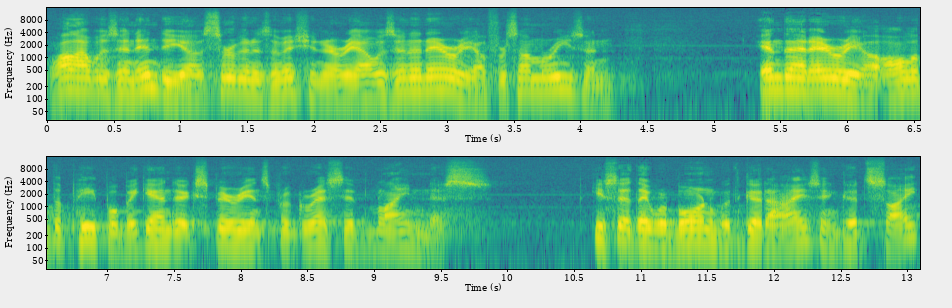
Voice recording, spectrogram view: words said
While I was in India serving as a missionary, I was in an area for some reason. In that area, all of the people began to experience progressive blindness. He said they were born with good eyes and good sight,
